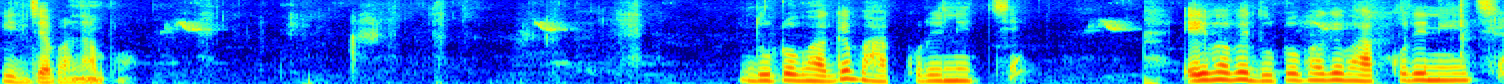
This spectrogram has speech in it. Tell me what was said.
পিৎজা বানাবো। দুটো ভাগে ভাগ করে নিচ্ছি। এইভাবে দুটো ভাগে ভাগ করে নিয়েছি।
